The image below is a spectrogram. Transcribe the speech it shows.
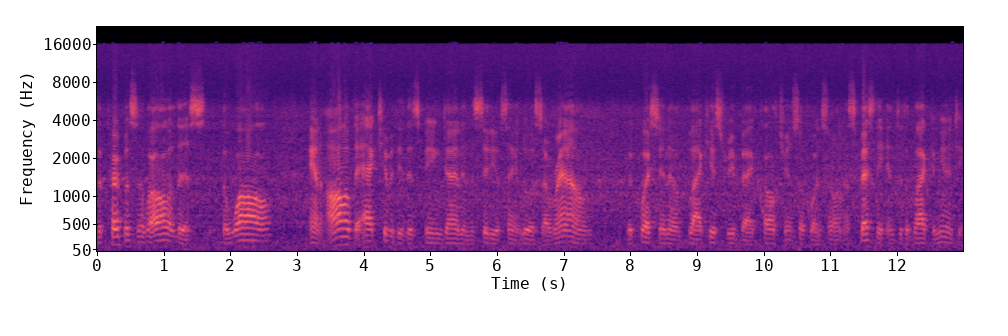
the purpose of all of this, the wall, and all of the activity that's being done in the city of St. Louis around the question of black history, black culture, and so forth and so on, especially into the black community,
